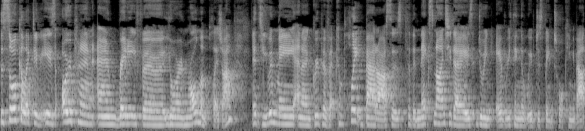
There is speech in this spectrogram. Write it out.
the Soar Collective is open and ready for your enrollment pleasure. It's you and me and a group of complete badasses for the next 90 days doing everything that we've just been talking about.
